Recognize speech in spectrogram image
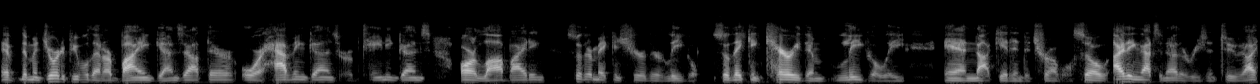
if the majority of people that are buying guns out there or having guns or obtaining guns are law abiding. So they're making sure they're legal so they can carry them legally and not get into trouble. So I think that's another reason too. I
